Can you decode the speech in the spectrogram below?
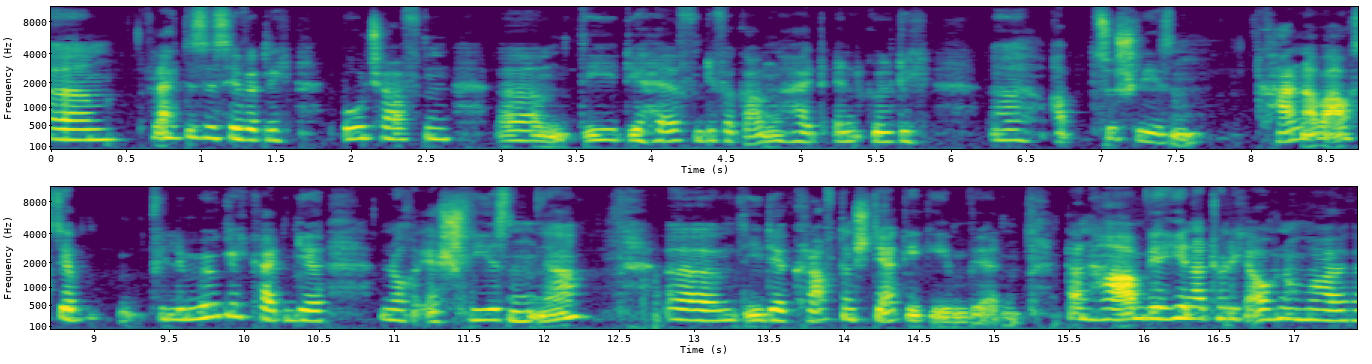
Ähm, vielleicht ist es hier wirklich Botschaften, ähm, die dir helfen, die Vergangenheit endgültig äh, abzuschließen kann aber auch sehr viele Möglichkeiten dir noch erschließen, ja, äh, die dir Kraft und Stärke geben werden. Dann haben wir hier natürlich auch nochmal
